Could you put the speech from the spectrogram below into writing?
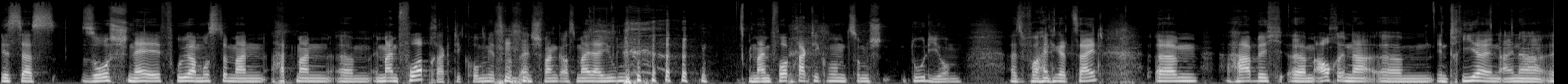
ist das so schnell. Früher musste man, hat man ähm, in meinem Vorpraktikum, jetzt kommt ein Schwank aus meiner Jugend, in meinem Vorpraktikum zum Studium, also vor einiger Zeit, ähm, habe ich ähm, auch in, einer, ähm, in Trier in einer äh,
